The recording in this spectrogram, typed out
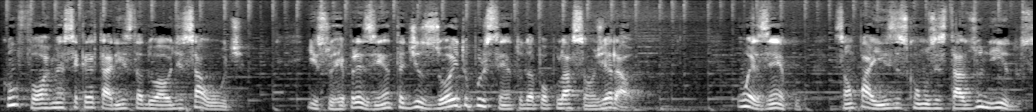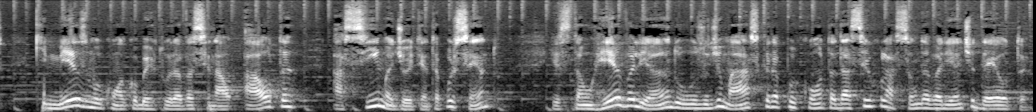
conforme a Secretaria Estadual de Saúde. Isso representa 18% da população geral. Um exemplo são países como os Estados Unidos, que, mesmo com a cobertura vacinal alta, acima de 80%, estão reavaliando o uso de máscara por conta da circulação da variante Delta,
